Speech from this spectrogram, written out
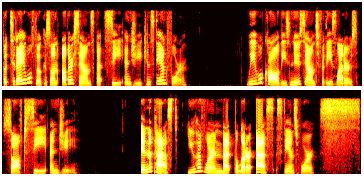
But today we'll focus on other sounds that C and G can stand for. We will call these new sounds for these letters soft C and G. In the past, you have learned that the letter S stands for S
